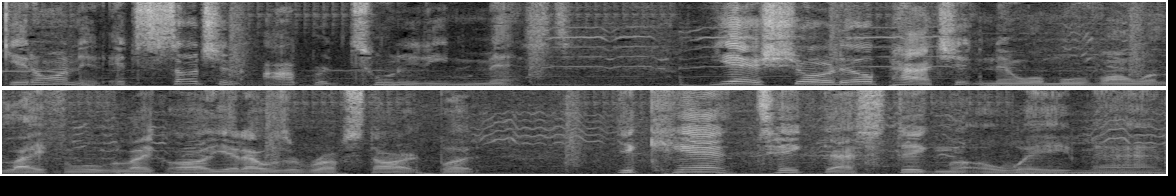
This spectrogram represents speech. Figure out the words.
get on it. It's such an opportunity missed. Yeah, sure, they'll patch it and then we'll move on with life and we'll be like, oh, yeah, that was a rough start. But you can't take that stigma away, man,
